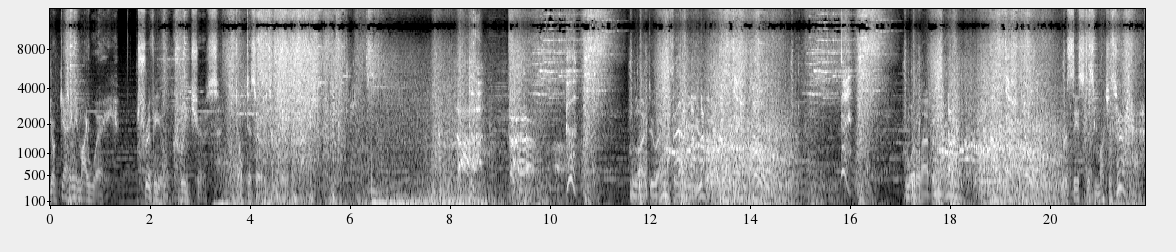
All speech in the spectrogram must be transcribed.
You're getting in my way. Trivial creatures don't deserve to live. Will I do anything for you, though? What'll happen now? Resist as much as you can.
